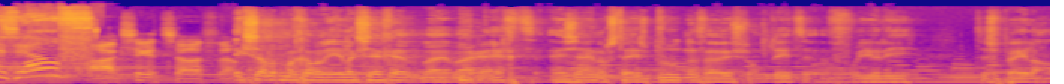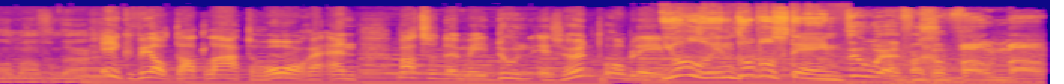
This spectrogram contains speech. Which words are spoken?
Jezelf. Ah, ik zeg het zelf wel. Ik zal het maar gewoon eerlijk zeggen. Wij waren echt en zijn nog steeds bloednerveus om dit voor jullie te spelen allemaal vandaag. Ik wil dat laten horen en wat ze ermee doen is hun probleem. Jolwin Dobbelsteen. Doe even gewoon, man.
